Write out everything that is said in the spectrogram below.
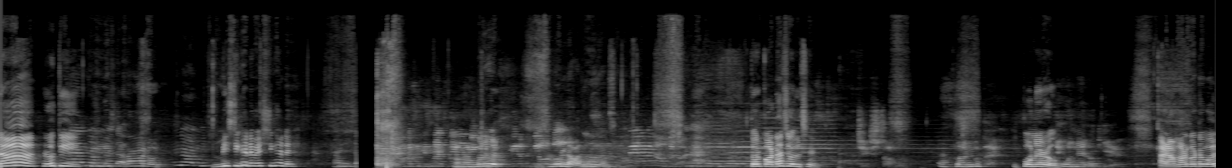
না রতি। মিষ্টি খানে মিষ্টি খানে। তোর কটা চলছে? পনেরো। পনেরো। আর আমার কটা বল?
